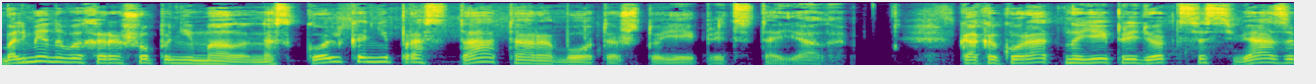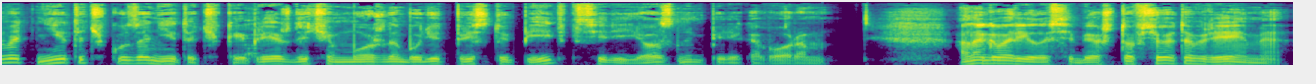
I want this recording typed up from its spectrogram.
Бальменова хорошо понимала, насколько непроста та работа, что ей предстояла. Как аккуратно ей придется связывать ниточку за ниточкой, прежде чем можно будет приступить к серьезным переговорам. Она говорила себе, что все это время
